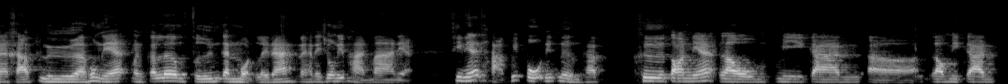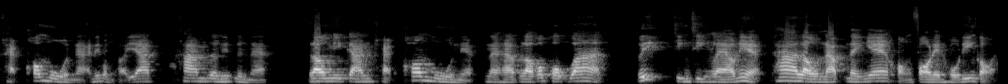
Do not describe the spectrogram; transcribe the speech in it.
นะครับเรือพวกนี้มันก็เริ่มฟื้นกันหมดเลยนะนะในช่วงที่ผ่านมาเนี่ยทีนี้ถามพี่ปุ๊นิดนึงครับ คือตอนนี้เรามีการเอ่อเรามีการแทร็กข้อมูลนะอันนี้ผมขออนุญาตข้ามเรื่องนิดนึงนะ เรามีการแทร็กข้อมูลเนี่ยนะครับเราก็พบว่าเฮ้ยจริง ๆ แล้วเนี่ยถ้าเรานับในแง่ของ foreign holding ก่อน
